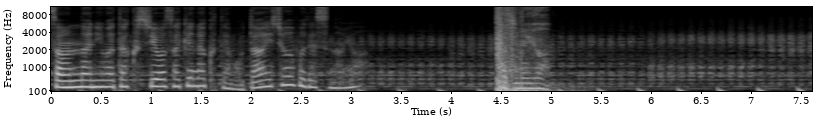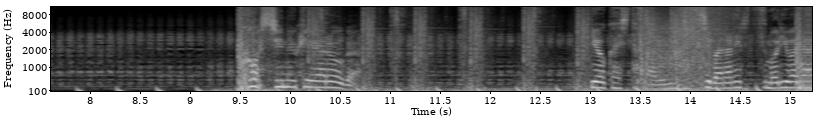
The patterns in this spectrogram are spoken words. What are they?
そんなに私を避けなくても大丈夫ですのよ。始めよう。腰抜け野郎が。了解した歩みに縛られるつもりはない。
